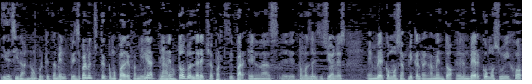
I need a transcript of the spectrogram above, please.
y decida, ¿no? Porque también, principalmente usted como padre de familia, tiene todo el derecho de participar en las eh, tomas de decisiones, en ver cómo se aplica el reglamento, en ver cómo su hijo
